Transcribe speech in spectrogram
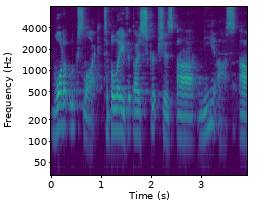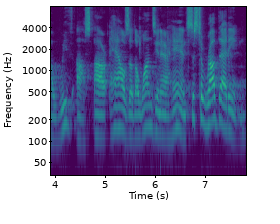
What it looks like to believe that those scriptures are near us, are with us, are ours, are the ones in our hands. Just to rub that in,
